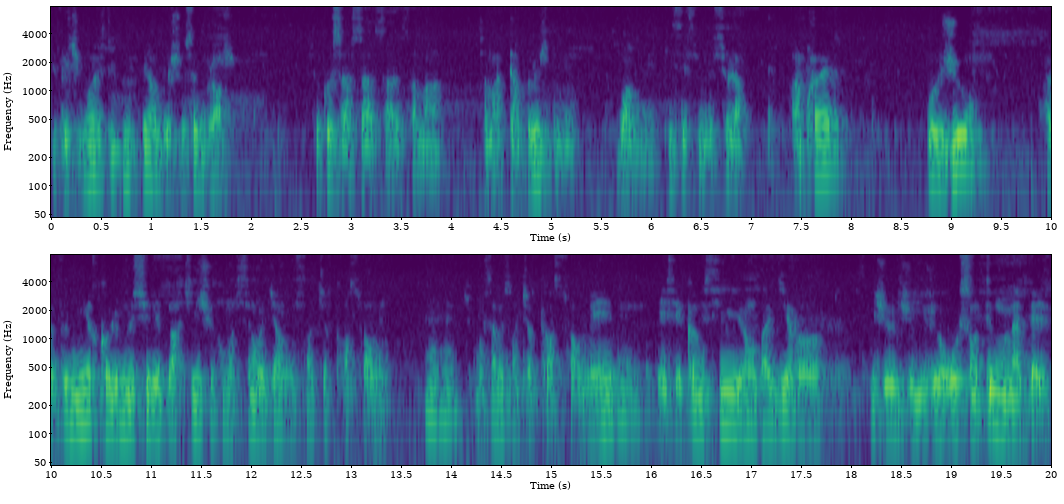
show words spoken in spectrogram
effectivement, il restait une paire de chaussettes blanches. Du coup, ça, ça, ça, ça m'a, ça m'a interpellé. Wow, mais qui c'est ce monsieur-là? Après, au jour à venir, quand le monsieur est parti, je commençais, on va dire, à me sentir transformé. Mhm. Je commençais à me sentir transformé. Et c'est comme si, on va dire, euh, je, je, je ressentais mon appel.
